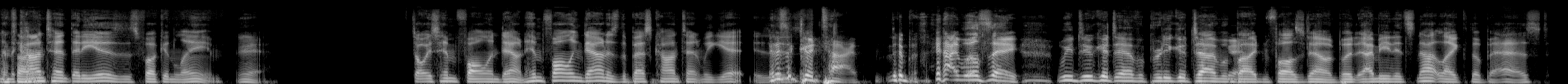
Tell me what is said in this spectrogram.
And That's the right. content that he is is fucking lame. Yeah. It's always him falling down. Him falling down is the best content we get. It is a good time. I will say we do get to have a pretty good time when Yeah. Biden falls down, but I mean it's not like the best.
